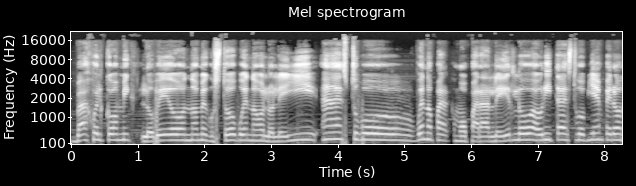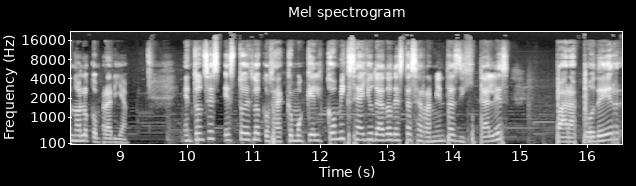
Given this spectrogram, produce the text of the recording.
bajo el cómic, lo veo, no me gustó, bueno, lo leí, ah, estuvo, bueno, para, como para leerlo ahorita estuvo bien, pero no lo compraría. Entonces, esto es lo que, o sea, como que el cómic se ha ayudado de estas herramientas digitales para poder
